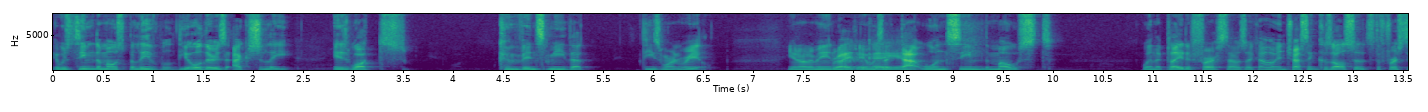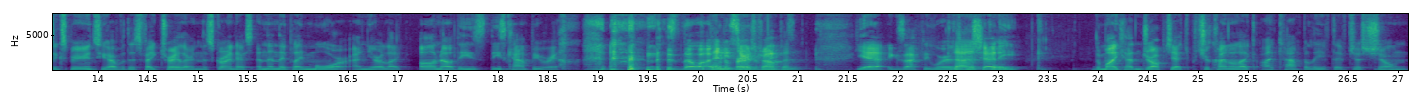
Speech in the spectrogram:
it would seem the most believable. The others actually is what convinced me that these weren't real. You know what I mean? Right, It was like yeah. that one seemed the most. When they played it first, I was like, "Oh, interesting," because also it's the first experience you have with this fake trailer in this grindhouse, and then they play more, and you're like, "Oh no, these these can't be real." There's no The penny starts dropping. Yeah, exactly. Whereas That- Machete, the mic hadn't dropped yet, but you're kind of like, I can't believe they've just shown,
